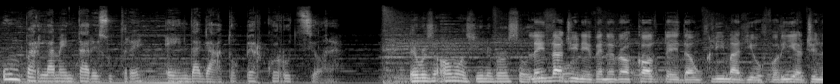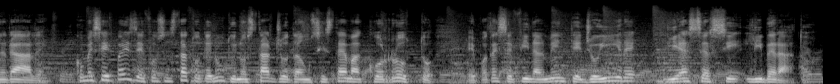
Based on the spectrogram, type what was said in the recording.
Un parlamentare su tre è indagato per corruzione. Le indagini vennero accolte da un clima di euforia generale, come se il paese fosse stato tenuto in ostaggio da un sistema corrotto e potesse finalmente gioire di essersi liberato.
